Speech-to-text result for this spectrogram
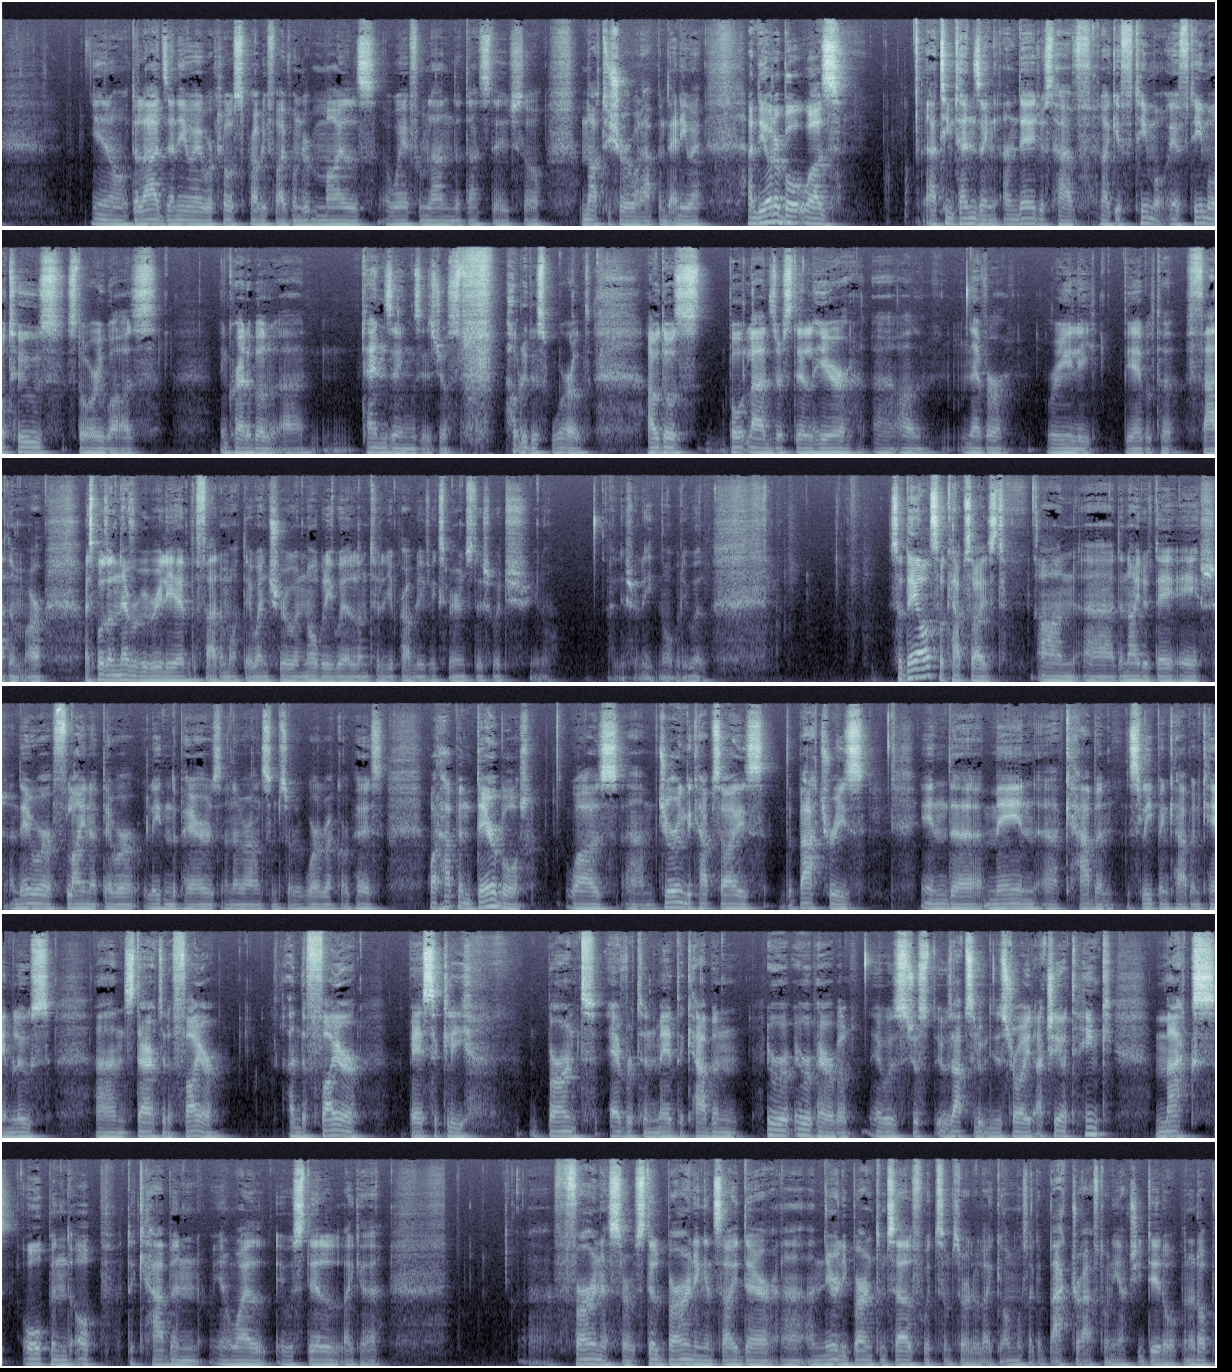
you know, the lads anyway were close to probably five hundred miles away from land at that stage. So I'm not too sure what happened anyway. And the other boat was uh, Team Tenzing, and they just have like if Timo if Team O2's story was incredible, uh, Tenzing's is just out of this world. How those boat lads are still here, uh, I'll never really be able to fathom, or I suppose I'll never be really able to fathom what they went through, and nobody will until you probably have experienced it, which you know, literally nobody will. So they also capsized on uh, the night of day eight, and they were flying it. They were leading the pairs, and they were on some sort of world record pace. What happened? Their boat was um, during the capsize, the batteries in the main uh, cabin, the sleeping cabin, came loose and started a fire, and the fire basically burnt everything, made the cabin irre- irreparable. It was just, it was absolutely destroyed. Actually, I think Max opened up the cabin, you know, while it was still like a, a furnace or still burning inside there, uh, and nearly burnt himself with some sort of like almost like a backdraft when he actually did open it up.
